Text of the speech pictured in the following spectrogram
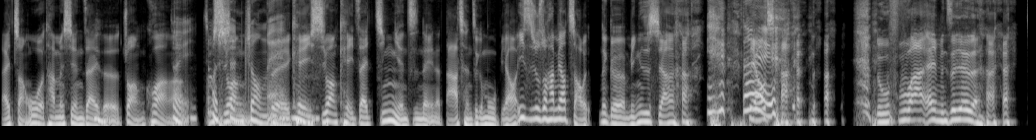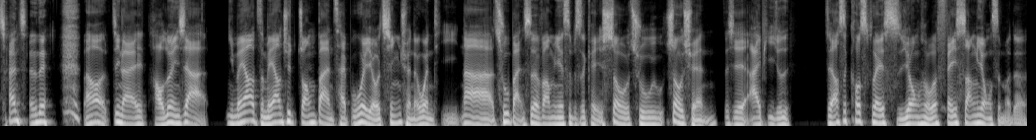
来掌握他们现在的状况啊。对这么慎重欸对，可以嗯希望可以在今年之内呢达成这个目标。意思就是说，他们要找那个明日香啊、貂对，蝉啊、鲁夫啊，哎，你们这些人来 穿成那，然后进来讨论一下，你们要怎么样去装扮才不会有侵权的问题？那出版社方面是不是可以售出授权这些 IP？就是只要是 cosplay 使用或者非商用什么的，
